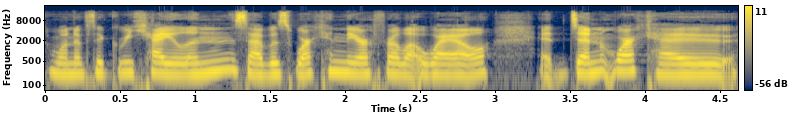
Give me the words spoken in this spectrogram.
one of the Greek islands. I was working there for a little while. It didn't work out.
